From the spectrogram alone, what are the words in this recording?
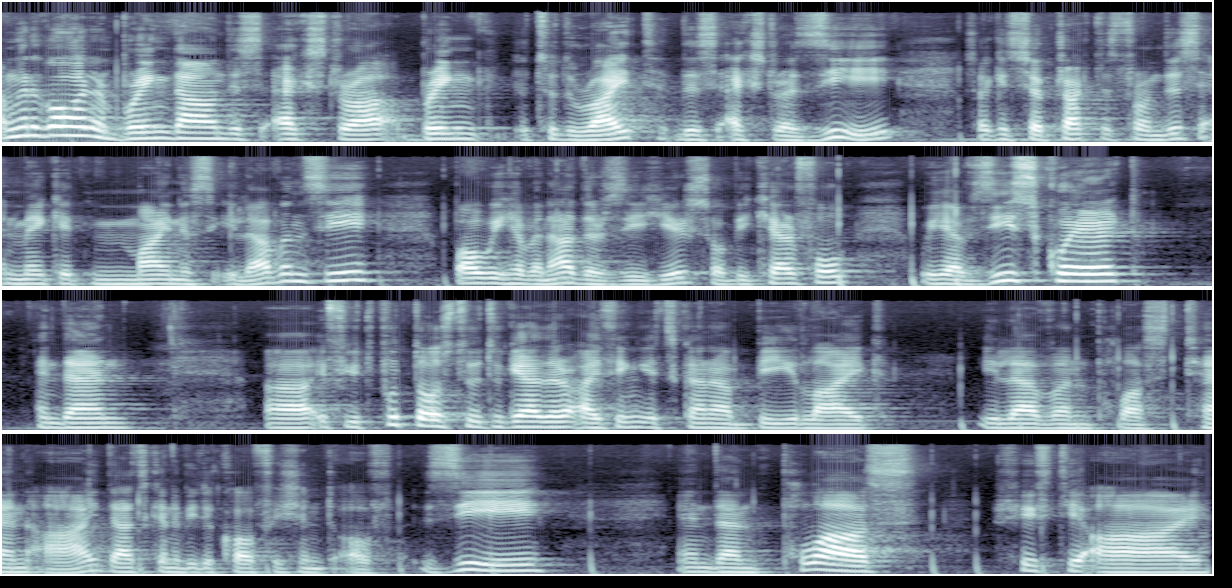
I'm going to go ahead and bring down this extra, bring to the right this extra z. So I can subtract it from this and make it minus 11z. But we have another z here, so be careful. We have z squared. And then uh, if you put those two together, I think it's going to be like 11 plus 10i. That's going to be the coefficient of z. And then plus 50i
